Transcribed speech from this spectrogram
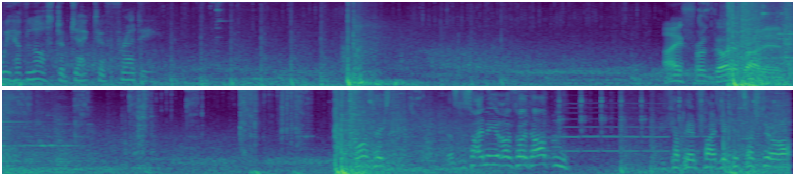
We have lost objective Freddy. I forgot about it. Vorsicht! Das ist einer ihrer Soldaten! Ich habe hier einen feindlichen Zerstörer.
